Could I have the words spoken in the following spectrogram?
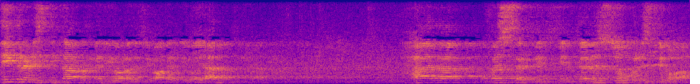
ذكر الاستتار الذي ورد في بعض الروايات. هذا مفسر بالتنزه والاستبراء.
